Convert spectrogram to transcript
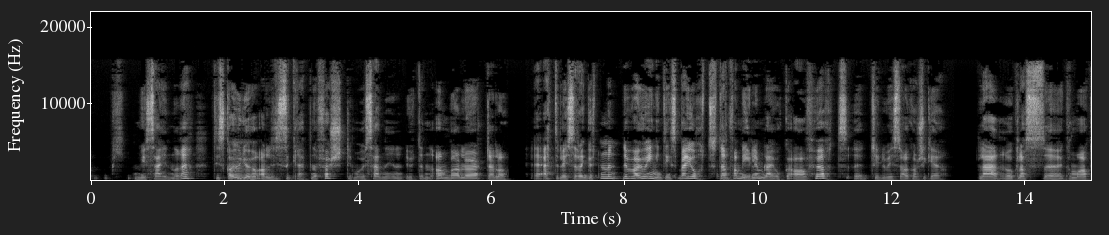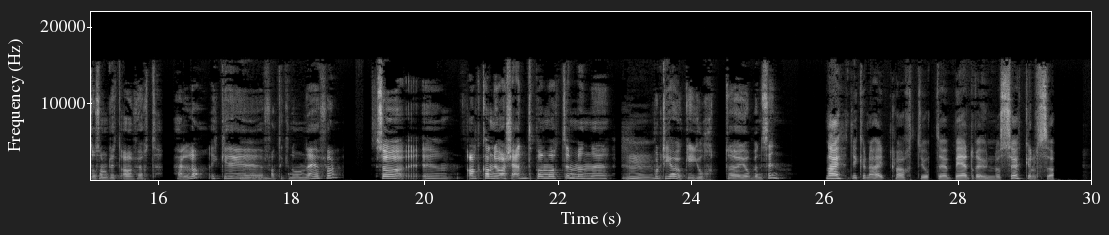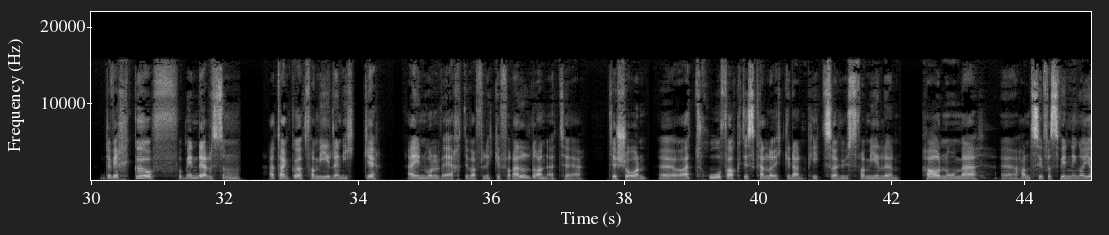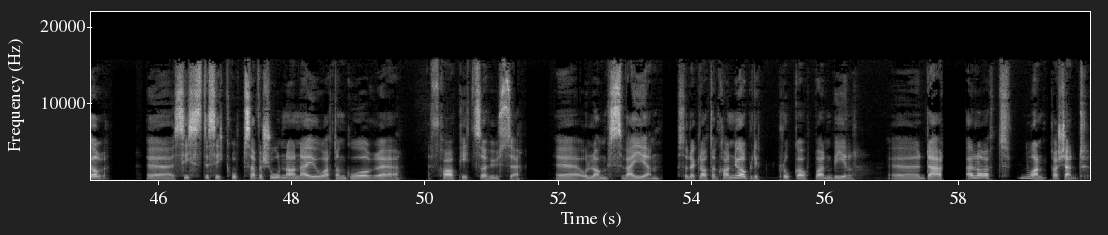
mye seinere. De skal jo Mm. gjøre alle disse grepene først. De må jo sende ut en Amber Alert eller eh, etterlyse den gutten, men det var jo ingenting som ble gjort. Den familien ble jo ikke avhørt. Tydeligvis har kanskje ikke lærere og klassekamerater som blitt avhørt heller. Ikke, Mm. Fatter ikke noe om det, iallfall. Så eh, alt kan jo ha skjedd, på en måte, men eh, Mm. politiet har jo ikke gjort eh, jobben sin. Nei, de kunne helt klart gjort eh, bedre undersøkelser. Det virker jo for min del som Jeg tenker jo at familien ikke er involvert, i hvert fall ikke foreldrene til, til Sean. Eh, og jeg tror faktisk heller ikke den pizzahusfamilien har noe med eh, hans forsvinning å gjøre. Eh, siste sikre observasjonene er jo at han går eh, fra pizzahuset eh, og langs veien. Så det er klart han kan jo ha blitt plukka opp av en bil eh, der, eller at noe annet har skjedd.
